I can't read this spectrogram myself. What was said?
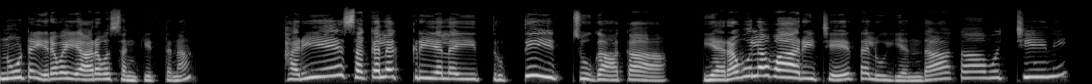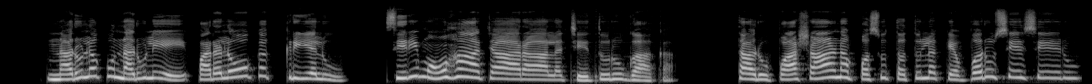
నూట ఇరవై ఆరవ సంకీర్తన. హరియే సకల క్రియలై తృప్తి ఇచ్చుగాక ఎరవుల వారి చేతలు ఎందాకా వచ్చీని. నరులకు నరులే పరలోక క్రియలు సిరిమోహాచారాల చేతురుగాక. తరు పాషాణ పశుతతులకెవ్వరు చేసేరు?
